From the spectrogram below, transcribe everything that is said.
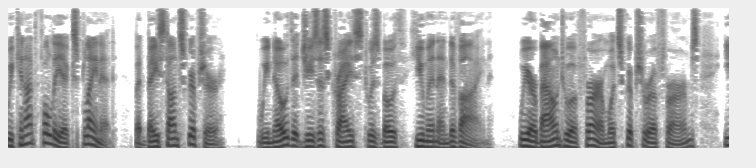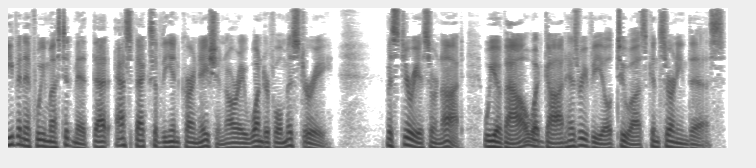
we cannot fully explain it, but based on scripture, we know that Jesus Christ was both human and divine. We are bound to affirm what Scripture affirms, even if we must admit that aspects of the Incarnation are a wonderful mystery. Mysterious or not, we avow what God has revealed to us concerning this.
